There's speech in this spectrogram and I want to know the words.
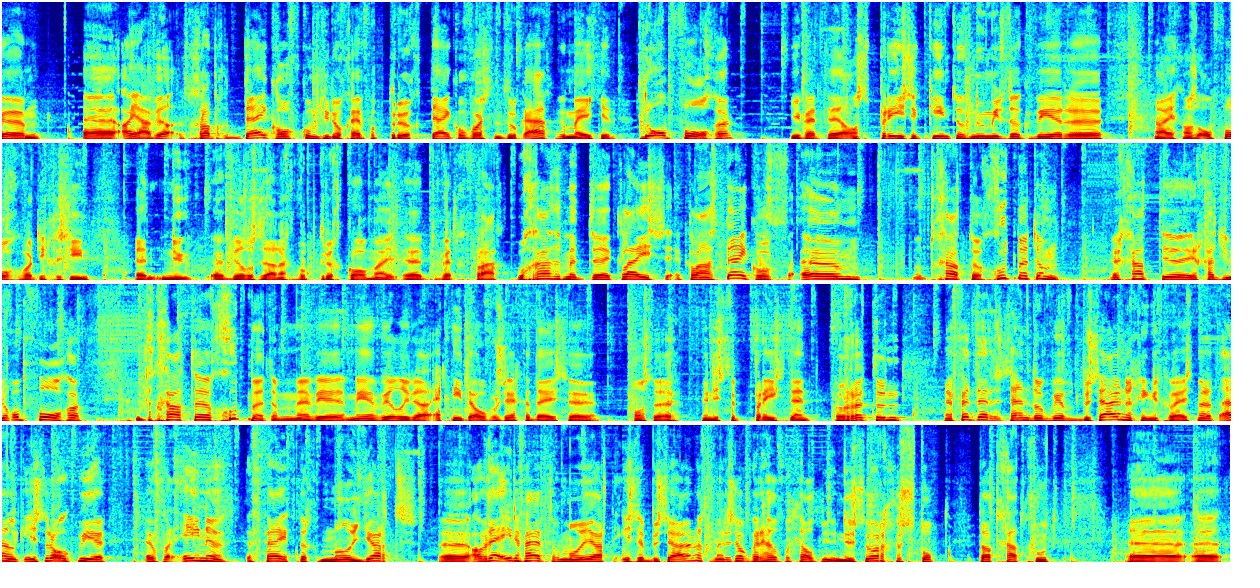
eh, oh ja, wel, het grappige, Dijkhoff komt hij nog even op terug. Dijkhoff was natuurlijk eigenlijk een beetje de opvolger. Die werd eh, als prinsenkind, of noem je het ook weer... eh, nou, als opvolger wordt hij gezien. En nu wilden ze daar nog even op terugkomen. Er werd gevraagd, hoe gaat het met Klaas, Klaas Dijkhoff? Ehm, het gaat goed met hem. Gaat, eh, gaat hij nog opvolgen? Het gaat eh, goed met hem. En weer, meer wil hij daar echt niet over zeggen, deze, onze minister-president Rutten. En verder zijn er ook weer wat bezuinigingen geweest. Maar uiteindelijk is er ook weer eh, voor 51 miljard... oh nee, 51 miljard is er bezuinigd. Maar er is ook weer heel veel geld nu in de zorg gestopt. Dat gaat goed.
